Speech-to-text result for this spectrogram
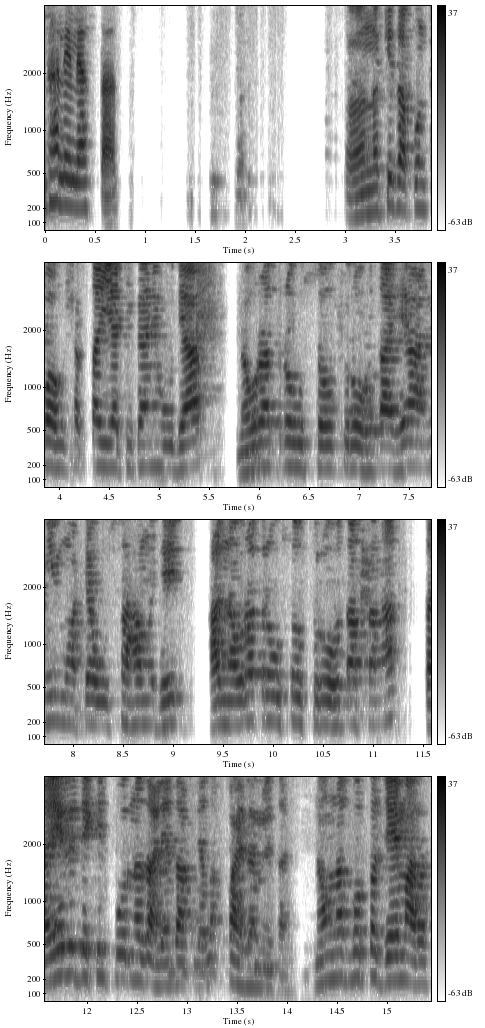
झालेले असतात. नक्कीच आपण पाहू शकता या ठिकाणी उद्या नवरात्र उत्सव सुरू होत आहे आणि मोठ्या उत्साहामध्ये हा नवरात्र उत्सव सुरू होत असताना तयारी देखील पूर्ण झाल्याचं आपल्याला पाहायला मिळत आहे. नवनाथ बोरकर जय महाराष्ट्र.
